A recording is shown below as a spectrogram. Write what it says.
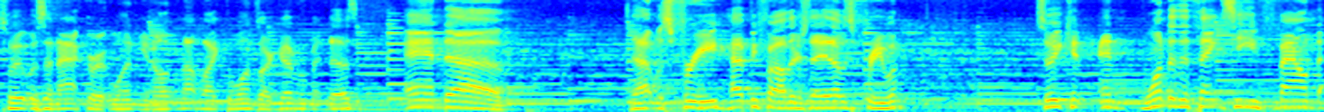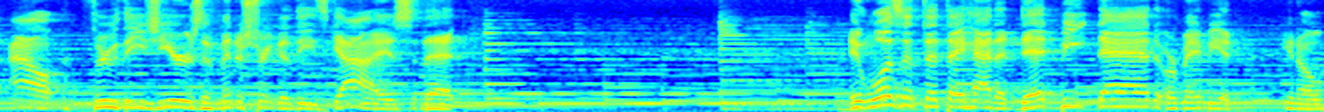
so it was an accurate one, you know, not like the ones our government does. And uh, that was free. Happy Father's Day. That was a free one. So he can, and one of the things he found out through these years of ministering to these guys that it wasn't that they had a deadbeat dad or maybe a, you know,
